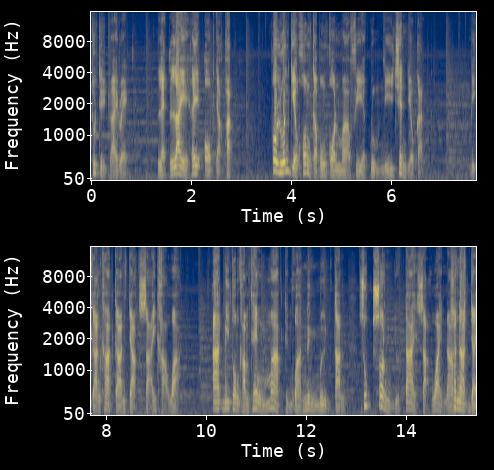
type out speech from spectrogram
ทุจริตร้ายแรง และไล่ให้ออกจากพรรค ก็ล้วนเกี่ยวข้องกับองค์กรมาเฟียกลุ่มนี้เช่นเดียวกัน มีการคาดการจากสายข่าวว่า อาจมีทองคำแท่งมากถึงกว่า 10,000 ตัน ซุกซ่อนอยู่ใต้สระว่ายน้ำขนาดใหญ่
